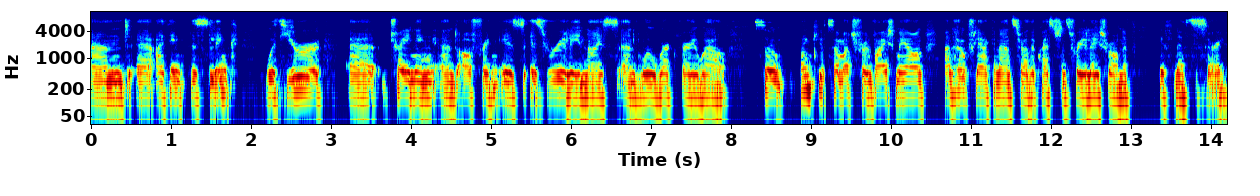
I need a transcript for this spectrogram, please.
And uh, I think this link with your uh, training and offering is, is really nice and will work very well. So thank you so much for inviting me on and hopefully I can answer other questions for you later on if, if necessary.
